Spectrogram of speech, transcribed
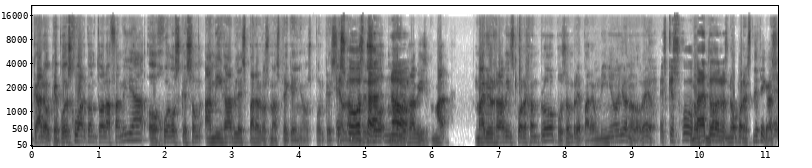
claro, que puedes jugar con toda la familia o juegos que son amigables para los más pequeños. Porque si hablamos de eso, Mario, Rabbids, por ejemplo, pues hombre, para un niño yo no lo veo. Es que es un juego para todos los. No por estética, es eh.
